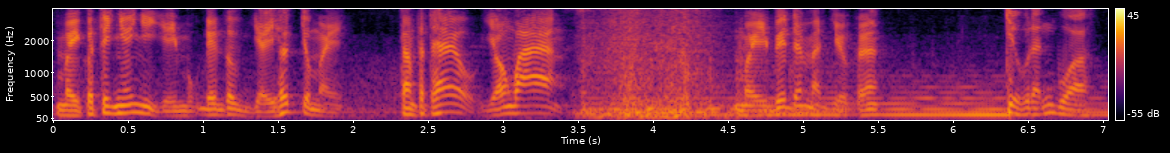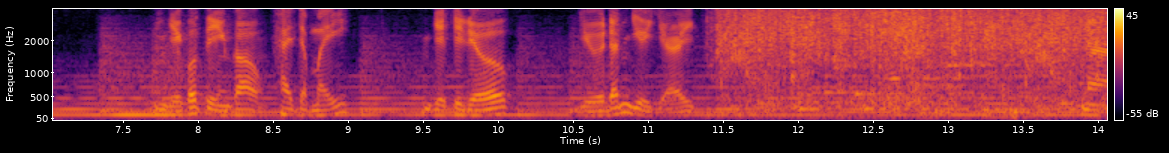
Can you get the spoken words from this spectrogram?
Mày có trí nhớ như vậy một đêm tao dạy hết cho mày. Thằng thịt heo dọn bàn Mày biết đánh mặt trượt hả? Chưa có đánh qua. Vậy có tiền không? Hai trăm mấy. Vậy thì được. Vừa đánh vừa dạy Nè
